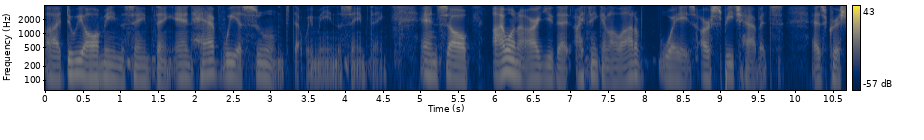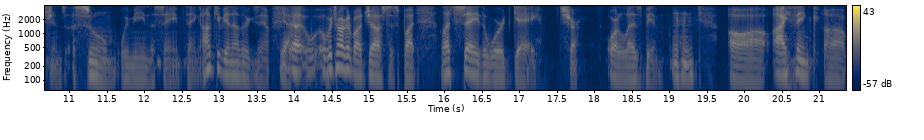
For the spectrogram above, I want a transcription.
Uh, do we all mean the same thing? And have we assumed that we mean the same thing? And so, I want to argue that I think in a lot of ways our speech habits as Christians assume we mean the same thing. I'll give you another example. Yeah. Uh, we're talking about justice, but let's say the word gay Sure. Or lesbian. Mm-hmm. Uh, I think uh,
